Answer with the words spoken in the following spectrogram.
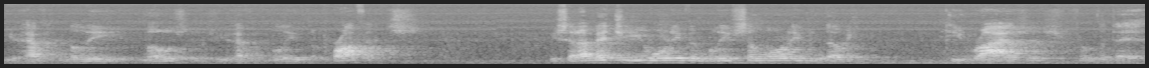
You haven't believed Moses. You haven't believed the prophets. He said, I bet you you won't even believe someone even though he, he rises from the dead.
